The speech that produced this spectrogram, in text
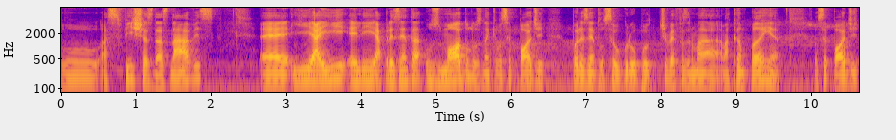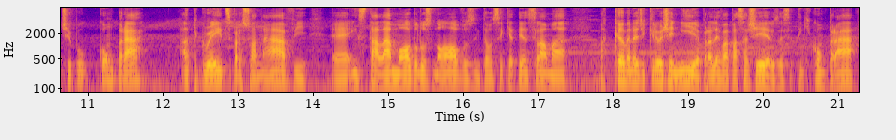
o, as fichas das naves é, e aí ele apresenta os módulos, né? Que você pode, por exemplo, o seu grupo estiver fazendo uma, uma campanha, você pode, tipo, comprar upgrades para sua nave, é, instalar módulos novos. Então você quer ter, sei lá, uma, uma câmera de criogenia para levar passageiros. Aí você tem que comprar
